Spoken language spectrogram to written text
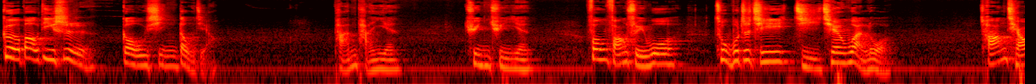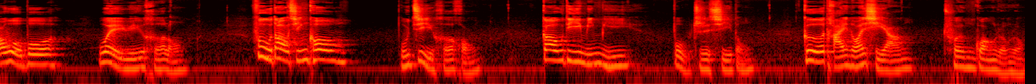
各抱地势，勾心斗角。盘盘烟，群群烟，风房水涡，猝不知其几千万落。长桥卧波，未云何龙？复道行空。不计何鸿，高低冥迷，不知西东。歌台暖响，春光融融。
